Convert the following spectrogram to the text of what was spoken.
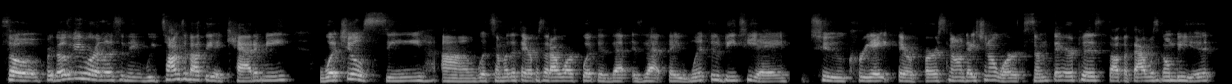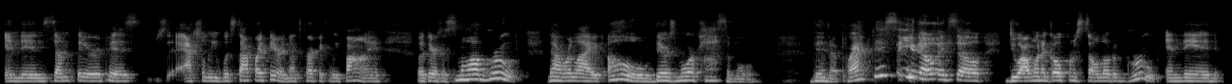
So, for those of you who are listening, we've talked about the academy. What you'll see um, with some of the therapists that I work with is that is that they went through DTA to create their first foundational work. Some therapists thought that that was going to be it, and then some therapists actually would stop right there, and that's perfectly fine. But there's a small group that were like, "Oh, there's more possible." than a practice, you know? And so, do I want to go from solo to group and then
